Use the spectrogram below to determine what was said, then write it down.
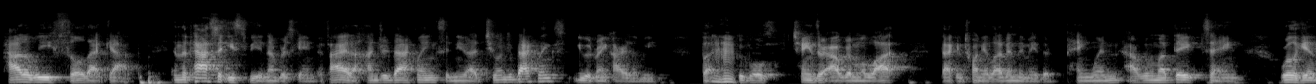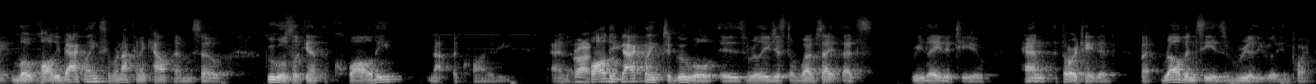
how do we fill that gap? In the past, it used to be a numbers game. If I had 100 backlinks and you had 200 backlinks, you would rank higher than me. But mm-hmm. Google's changed their algorithm a lot. Back in 2011, they made their Penguin algorithm update saying we're looking at low quality backlinks and we're not going to count them. So Google's looking at the quality, not the quantity. And right. quality backlink to Google is really just a website that's related to you and authoritative, but relevancy is really, really important.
